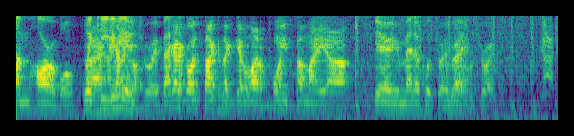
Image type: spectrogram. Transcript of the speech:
I'm horrible. Wait, Alright, can you I give me a gotta go- droid I gotta up? go inside because I can get a lot of points on my uh, Yeah, your medical droid, right? medical droid. Gotcha.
